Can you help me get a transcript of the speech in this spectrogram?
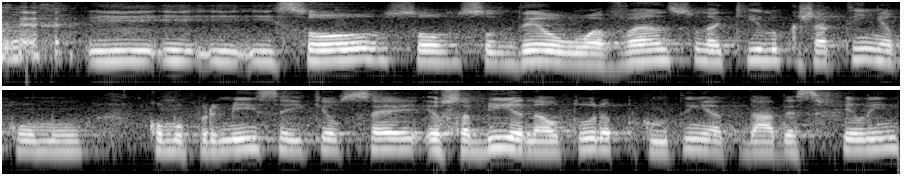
e, e, e só, só, só deu um avanço naquilo que já tinha como como premissa e que eu sei eu sabia na altura porque me tinha dado esse feeling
